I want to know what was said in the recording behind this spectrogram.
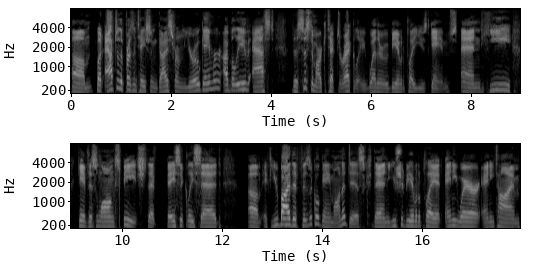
Um, but after the presentation, guys from Eurogamer, I believe, asked the system architect directly whether it would be able to play used games. And he gave this long speech that basically said, um, if you buy the physical game on a disc, then you should be able to play it anywhere, anytime,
